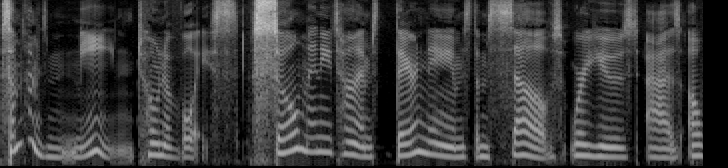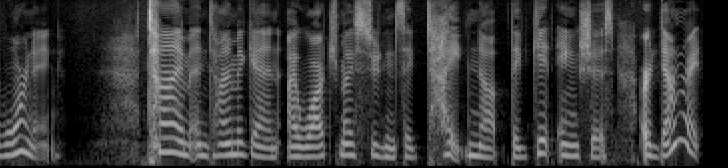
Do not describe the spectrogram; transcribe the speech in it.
sometimes mean tone of voice. So many times their names themselves were used as a warning. Time and time again, I watched my students, they'd tighten up, they'd get anxious, or downright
